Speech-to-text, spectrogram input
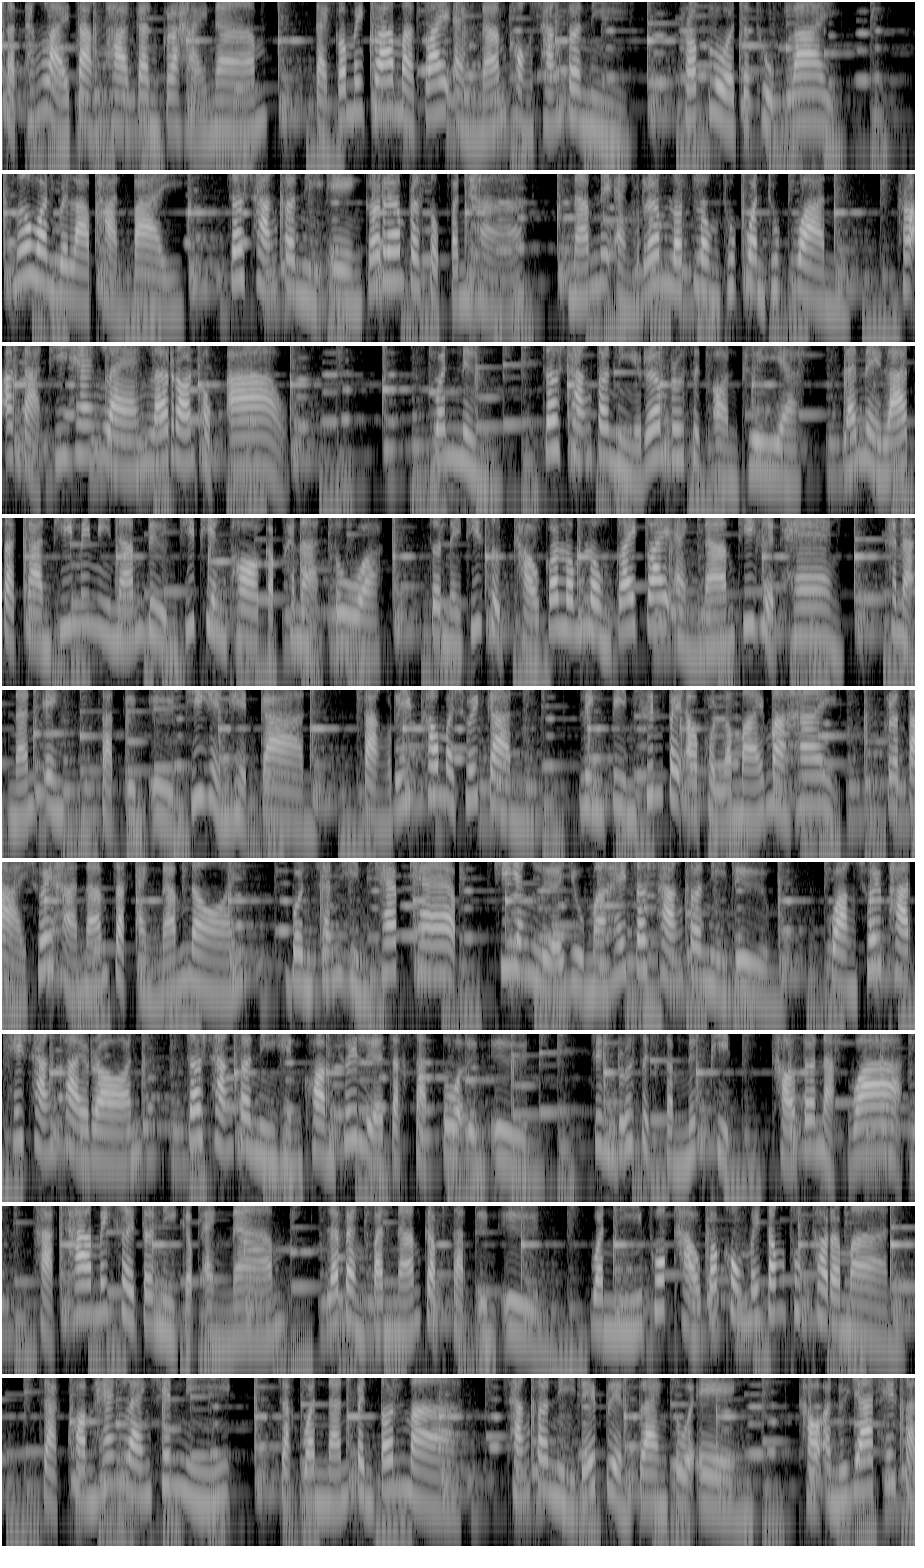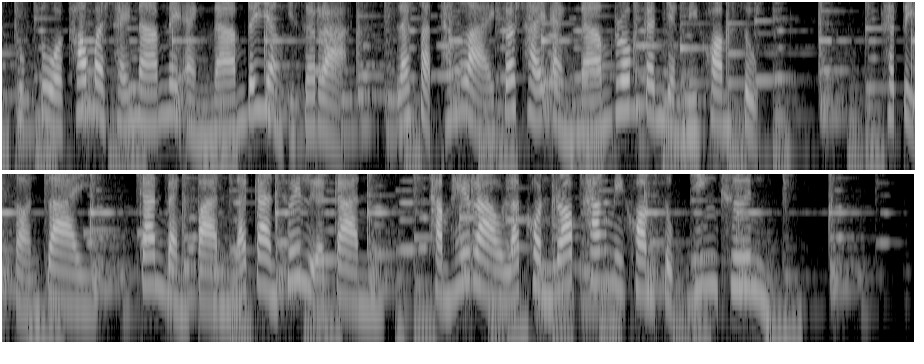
สัตว์ทั้งหลายต่างพากันกระหายน้ำ แต่ก็ไม่กล้ามาใกล้แอ่งน้ำของช้างตรณี เพราะกลัวจะถูกไล่ เมื่อวันเวลาผ่านไป เจ้าช้างตรณีเองก็เริ่มประสบปัญหา น้ำในแอ่งเริ่มลดลงทุกวันทุกวัน เพราะอากาศที่แห้งแล้งและร้อนอบอ้าว วันหนึ่ง เจ้าช้างตรณีเริ่มรู้สึกอ่อนเพลีย และเหนื่อยล้าจากการที่ไม่มีน้ำดื่มที่เพียงพอกับขนาดตัว จนในที่สุดเขาก็ล้มลงใกล้ๆแอ่งน้ำที่เหือดแห้ง ขณะนั้นเองสัตว์อื่นๆที่เห็นเหตุการณ์ ต่างรีบเข้ามาช่วยกัน ลิงปีนขึ้นไปเอาผลไม้มาให้ กระต่ายช่วยหาน้ำจากแอ่งน้ำน้อย บนชั้นหินแคบๆ ที่ยังเหลืออยู่มาให้เจ้าช้างตรณีดื่ม กวางช่วยพัดให้ช้างคลายร้อน เจ้าช้างตรณีเห็นความช่วยเหลือจากสัตว์ตัวอื่น ๆ จึงรู้สึกสำนึกผิด เขาตระหนักว่า หากข้าไม่เคยตรณีกับแอ่งน้ำและแบ่งปันน้ำกับสัตว์อื่น ๆ วันนี้พวกเขาก็คงไม่ต้องทุกข์ทรมาน จากความแห้งแล้งเช่นนี้ จากวันนั้นเป็นต้นมา ช้างตรณีได้เปลี่ยนแปลงตัวเอง เขาอนุญาตให้สัตว์ทุกตัวเข้ามาใช้น้ำในแอ่งน้ำได้อย่างอิสระ และสัตว์ทั้งหลายก็ใช้แอ่งน้ำร่วมกันอย่างมีความสุข คติสอนใจ การแบ่งปันและการช่วยเหลือกันทำให้เราและคนรอบข้างมีความสุขยิ่งขึ้น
